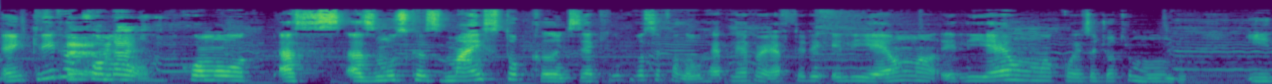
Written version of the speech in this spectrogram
É incrível É. como, como as, as músicas mais tocantes, é aquilo que você falou, o Happily Ever After, ele é uma, ele é uma coisa de outro mundo. E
